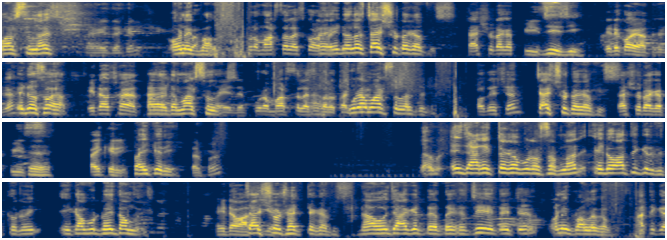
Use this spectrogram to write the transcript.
মার্শালাইজ এই দেখেন। অনেক ভালো। পুরো মার্শালাইজ করা হ্যাঁ এটা হলো চারশো টাকা পিস চারশো টাকা পিস জি জি। এটা কয় হাত কাকা? এটা ছয় হাত। এটাও ছয় হাত হ্যাঁ এটা মার্শালাইজ পুরো মার্শালাইজ করা থাকবে। পুরা মার্শালাইজ এটা। কত এসেছেন চারশো টাকা পিস চারশো টাকা পিস হ্যাঁ। পাইকারি। পাইকারি। তারপর? তারপর এই যে আরেকটা কাপড় আছে আপনার এটাও আতিকের ভিতরে এই কাপড়টাই দাম এটাও চারশো ষাট টাকা পিস। না ওই যে এটা এটা অনেক ভালো কাপড়। আতিকের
